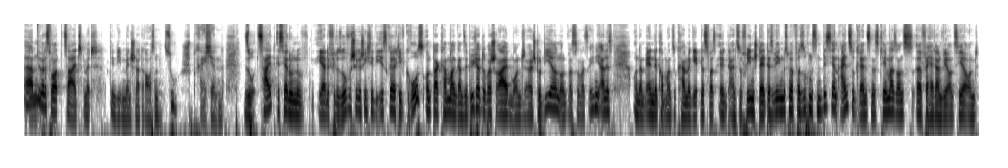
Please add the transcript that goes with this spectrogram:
ähm, über das Wort Zeit mit den lieben Menschen da draußen zu sprechen. So, Zeit ist ja nun eine, eher eine philosophische Geschichte, die ist relativ groß und da kann man ganze Bücher drüber schreiben und äh, studieren und was so weiß ich nicht alles. Und am Ende kommt man zu keinem Ergebnis, was irgendeinen zufriedenstellt. Deswegen müssen wir versuchen, es ein bisschen einzugrenzen, das Thema, sonst äh, verheddern wir uns hier und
